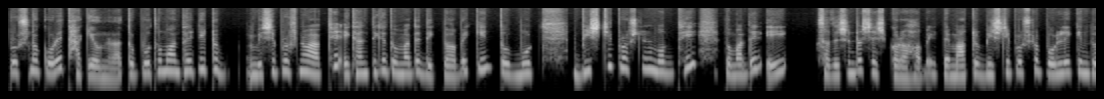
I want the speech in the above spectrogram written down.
প্রশ্ন করে থাকে ওনারা। তো প্রথম অধ্যায়টি একটু বেশি প্রশ্ন আছে, এখান থেকে তোমাদের দেখতে হবে। কিন্তু মোট বিশটি প্রশ্নের মধ্যেই তোমাদের এই সাজেশনটা শেষ করা হবে। তাই মাত্র বিশটি প্রশ্ন পড়লে কিন্তু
